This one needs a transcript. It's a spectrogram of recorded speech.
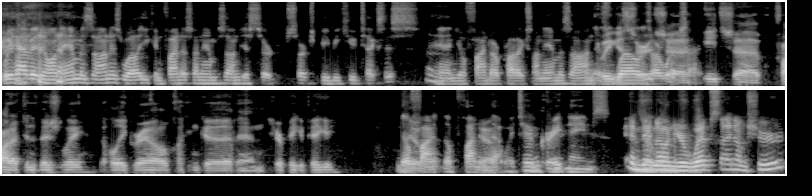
We have it on Amazon as well. You can find us on Amazon. Just search, search BBQue Texas, Hmm. and you'll find our products on Amazon as Or you can well as search our uh, website. each uh, product individually, the Holy Grail, Clucking Good, and Here Piggy Piggy. They'll Yeah. find they'll find them Yeah. that way They have too. great names. And Those are then on your website, I'm sure.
